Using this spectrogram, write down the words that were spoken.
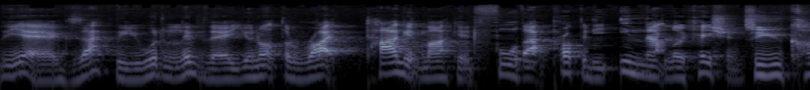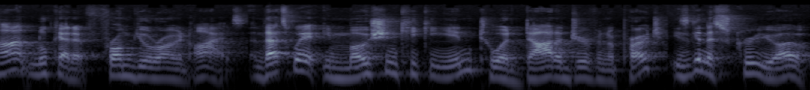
yeah, exactly. You wouldn't live there. You're not the right target market for that property in that location. So you can't look at it from your own eyes. And that's where emotion kicking in to a data driven approach is going to screw you over.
